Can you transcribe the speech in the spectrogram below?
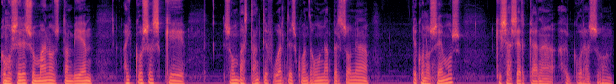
Como seres humanos también hay cosas que son bastante fuertes cuando una persona que conocemos, quizás cercana al corazón,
